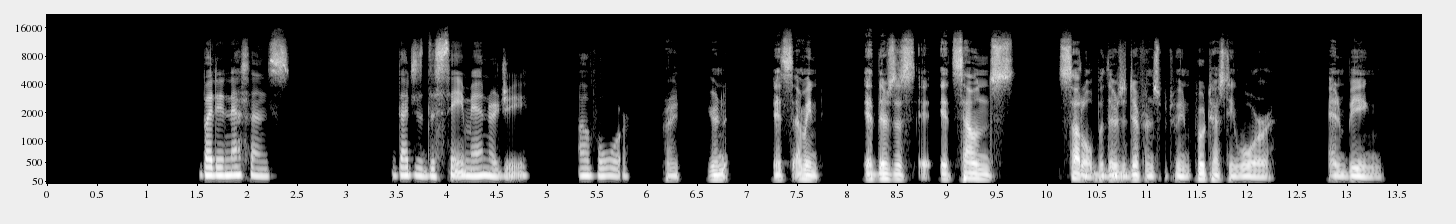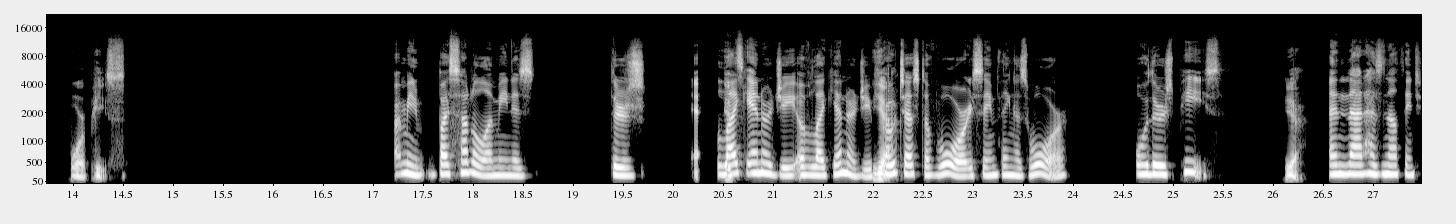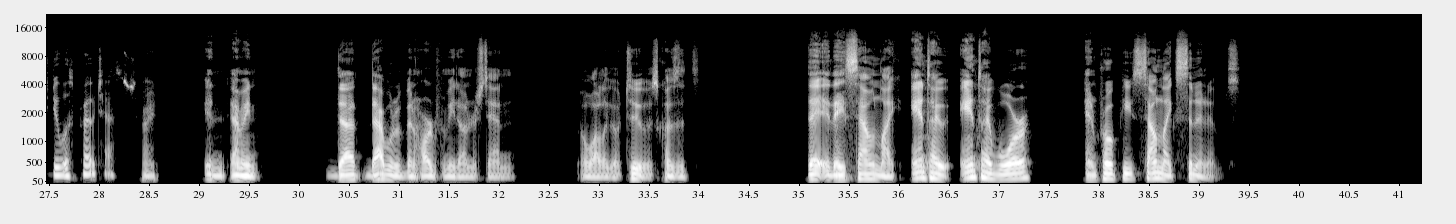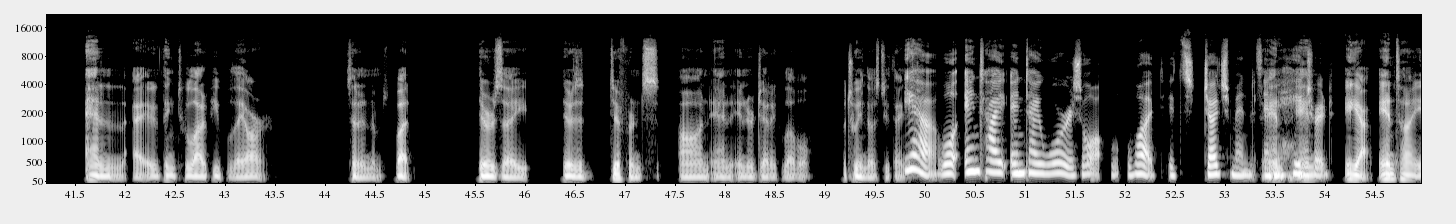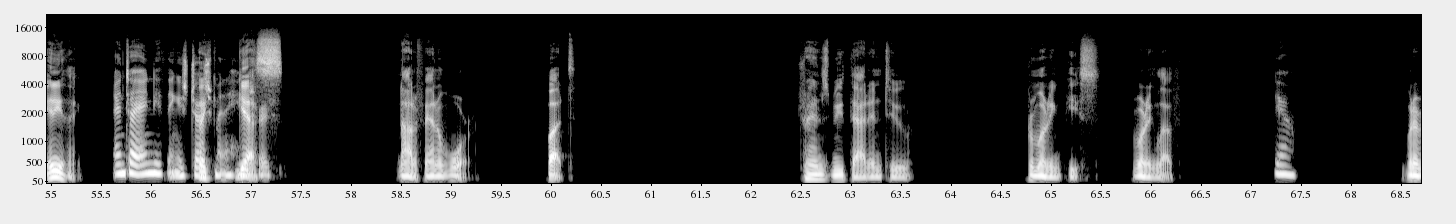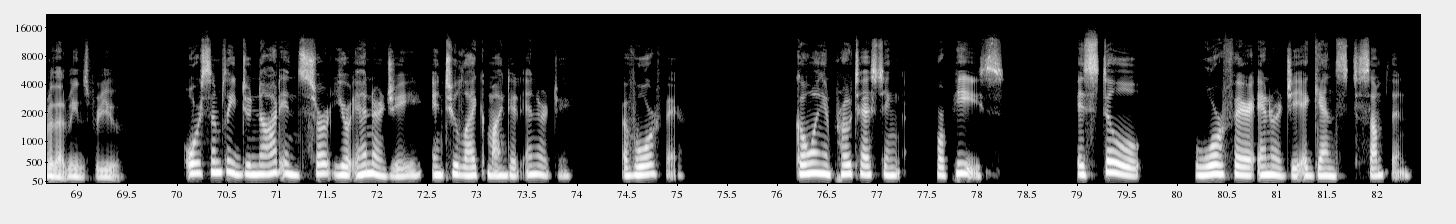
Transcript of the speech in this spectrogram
But in essence, that is the same energy of war. Right. You're. It's. I mean, it, there's this. It, it sounds subtle, but there's a mm-hmm. difference between protesting war and being for peace. I mean, by subtle, I mean is there's e- like energy of like energy. Yeah. Protest of war is same thing as war, or there's peace. Yeah. and that has nothing to do with protest. Right. And I mean, that that would have been hard for me to understand a while ago too, is because it's they they sound like anti anti war and pro peace sound like synonyms, and I think to a lot of people they are synonyms, but there's a there's a difference on an energetic level between those two things. Yeah, well, anti anti war is what? What? It's judgment It's and an- an- hatred. yeah, anti anything. Anti anything is It's like, judgment and hatred. Yes, not a fan of war, but transmute that into promoting peace, promoting love. Yeah. Whatever that means for you. or simply do not insert your energy into like-minded energy of warfare. Going and protesting for peace is still warfare energy against something.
